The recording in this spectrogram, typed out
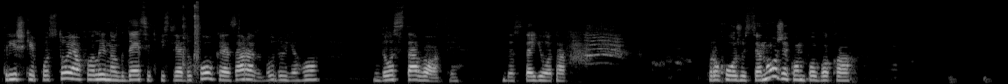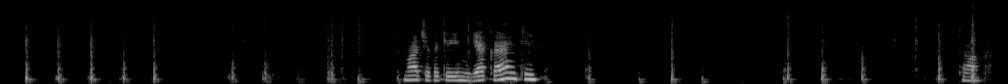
трішки постояв хвилинок 10 після духовки, а зараз буду його доставати. Достаю так. Прохожуся ножиком по боках. Наче такий м'якенький. Так.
